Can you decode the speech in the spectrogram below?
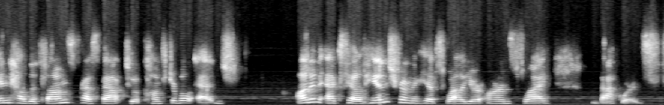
inhale, the thumbs press back to a comfortable edge. On an exhale, hinge from the hips while your arms fly backwards.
